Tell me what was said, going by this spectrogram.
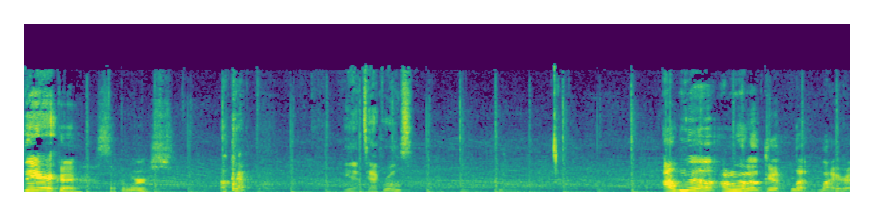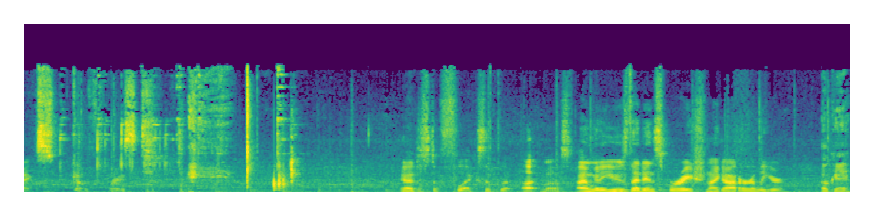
There. Okay, it's not the worst. Okay. Yeah, attack rolls. I'm gonna. I'm gonna get let Lyrax go first. Yeah, just a flex at the utmost. I'm gonna use that inspiration I got earlier. Okay.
